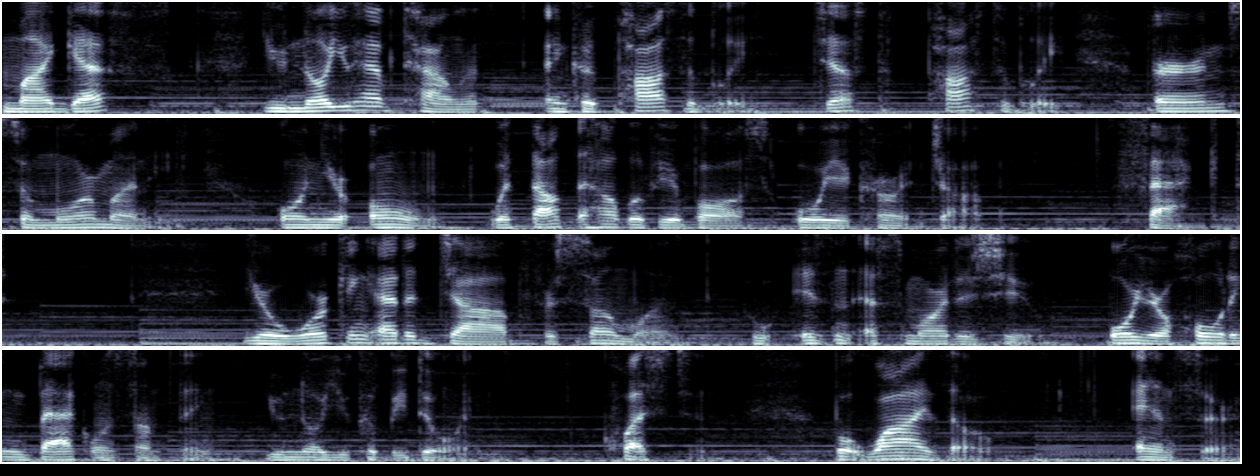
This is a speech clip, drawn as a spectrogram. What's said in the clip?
My guess you know you have talent and could possibly, just possibly, earn some more money on your own without the help of your boss or your current job. Fact. You're working at a job for someone who isn't as smart as you, or you're holding back on something you know you could be doing. Question. But why though? Answer.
